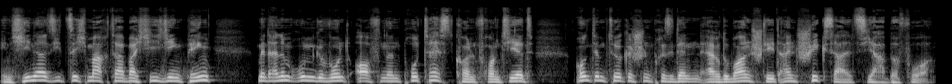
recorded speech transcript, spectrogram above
In China sieht sich Machthaber Xi Jinping mit einem ungewohnt offenen Protest konfrontiert und dem türkischen Präsidenten Erdogan steht ein Schicksalsjahr bevor.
